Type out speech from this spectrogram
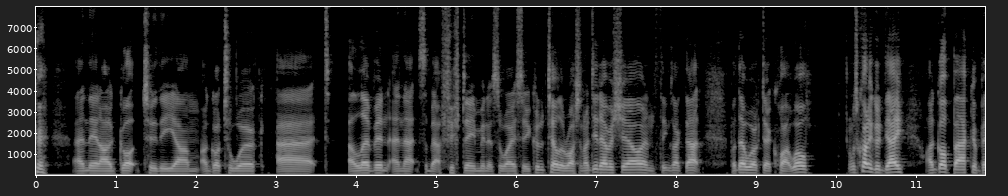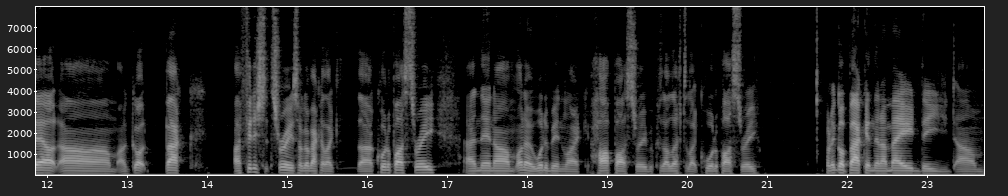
and then I got to the um, I got to work at 11, and that's about 15 minutes away. So you could tell the rush. And I did have a shower and things like that, but that worked out quite well. It was quite a good day. I got back about um, I got back. I finished at three, so I got back at like uh, quarter past three, and then um, oh no, it would have been like half past three because I left at like quarter past three. But I got back and then I made the um,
